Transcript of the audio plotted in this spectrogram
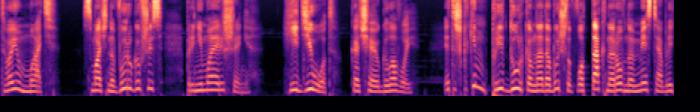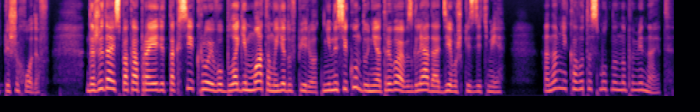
Твою мать! Смачно выругавшись, принимая решение. «Идиот!» — качаю головой. Это ж каким придурком надо быть, чтобы вот так на ровном месте облить пешеходов. Дожидаюсь, пока проедет такси, крою его благим матом и еду вперед. Ни на секунду не отрываю взгляда от девушки с детьми. Она мне кого-то смутно напоминает.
